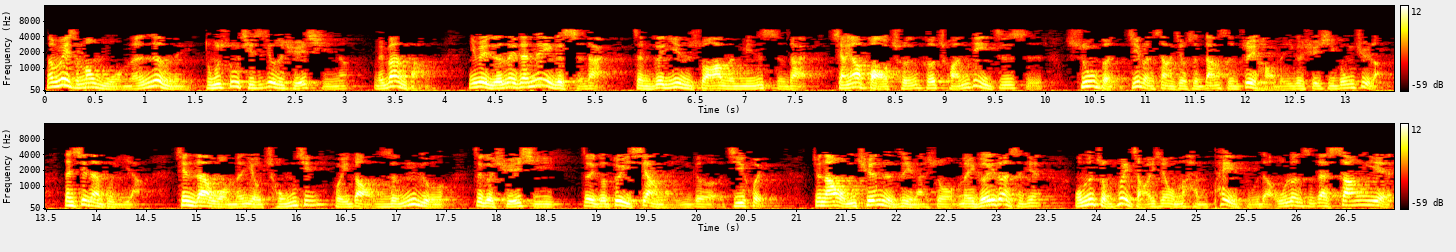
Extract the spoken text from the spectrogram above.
那为什么我们认为读书其实就是学习呢？没办法，因为人类在那个时代，整个印刷文明时代，想要保存和传递知识，书本基本上就是当时最好的一个学习工具了。但现在不一样，现在我们有重新回到人格这个学习。这个对象的一个机会，就拿我们圈子自己来说，每隔一段时间，我们总会找一些我们很佩服的，无论是在商业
